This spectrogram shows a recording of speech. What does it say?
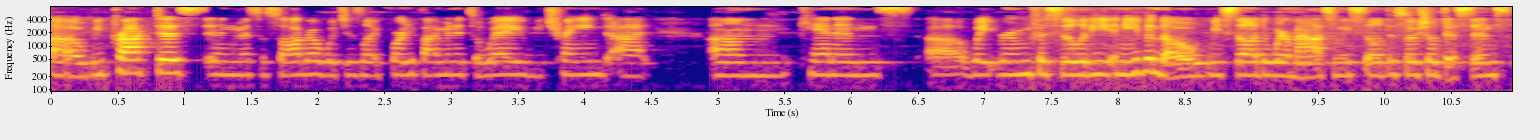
uh, we practiced in Mississauga, which is like 45 minutes away. We trained at um, Cannon's uh, weight room facility. And even though we still had to wear masks and we still had to social distance,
